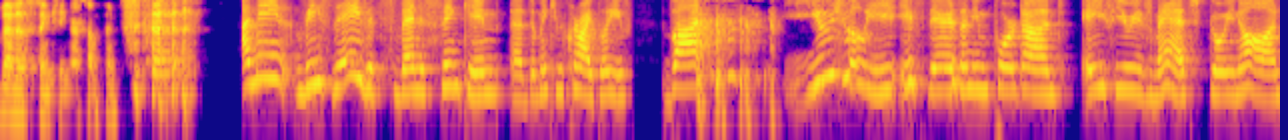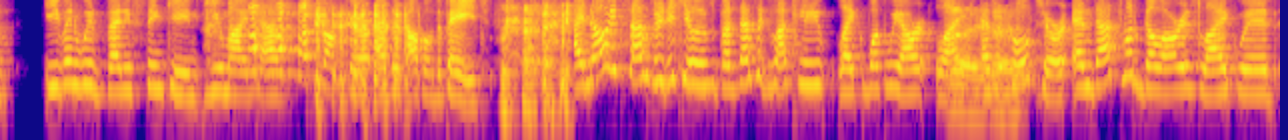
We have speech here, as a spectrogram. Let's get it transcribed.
Venice sinking or something. I mean, these days it's Venice sinking. Uh, don't make me cry, please. But usually, if there's an important A series match going on, even with Venice sinking, you might have soccer at the top of the page. right. I know it sounds ridiculous, but that's exactly like what we are like Right, as a culture. And that's what Galar is like with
